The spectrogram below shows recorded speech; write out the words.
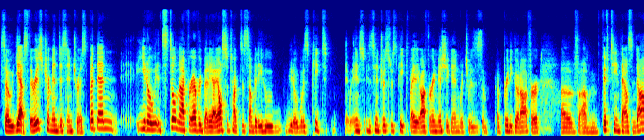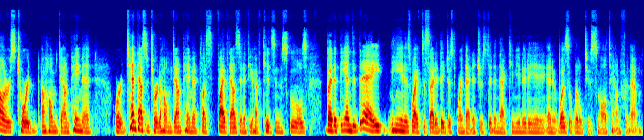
So yes, there is tremendous interest, but then you know it's still not for everybody. I also talked to somebody who you know was piqued. His interest was piqued by the offer in Michigan, which was a, a pretty good offer of um, fifteen thousand dollars toward a home down payment. or 10,000 toward a home down payment plus 5,000 if you have kids in the schools. But at the end of the day, he and his wife decided they just weren't that interested in that community and it was a little too small town for them.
